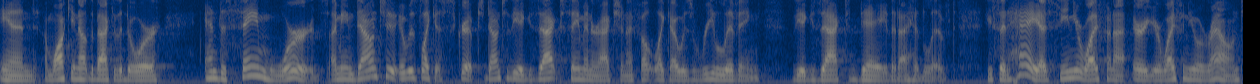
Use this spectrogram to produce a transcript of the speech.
and I'm walking out the back of the door, and the same words. I mean, down to, it was like a script, down to the exact same interaction. I felt like I was reliving the exact day that I had lived. He said, Hey, I've seen your wife and I, or your wife and you around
